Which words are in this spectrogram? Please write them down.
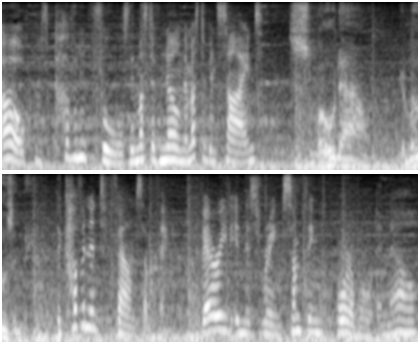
Oh, those Covenant fools. They must have known. There must have been signs. Slow down. You're losing me. The Covenant found something. Buried in this ring. Something horrible. And now,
